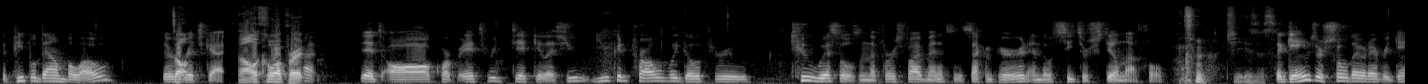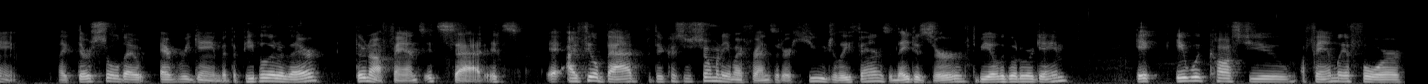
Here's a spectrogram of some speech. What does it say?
The people down below, they're all- rich guys. all corporate. Uh, It's all corporate. It's ridiculous. You you could probably go through two whistles in the first five minutes of the second period, and those seats are still not full. Jesus. The games are sold out every game. Like they're sold out every game, but the people that are there, they're not fans. It's sad. It's I feel bad because there's so many of my friends that are huge Leaf fans, and they deserve to be able to go to a game. It it would cost you a family of four,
